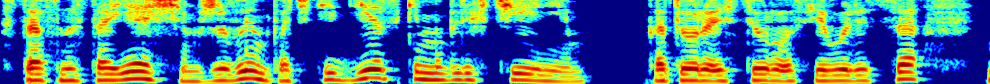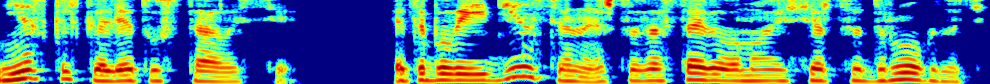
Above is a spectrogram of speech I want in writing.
став настоящим, живым, почти детским облегчением, которая стерла с его лица несколько лет усталости. Это было единственное, что заставило мое сердце дрогнуть,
